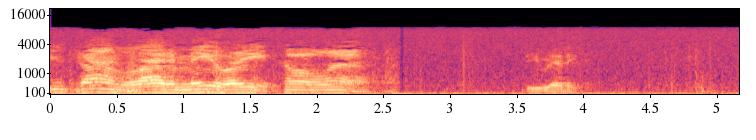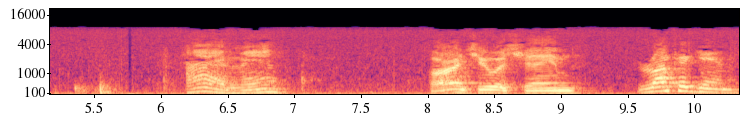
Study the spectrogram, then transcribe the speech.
You trying to lie to me? What do you call that? Be ready. Hi, man. Aren't you ashamed? Drunk again.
